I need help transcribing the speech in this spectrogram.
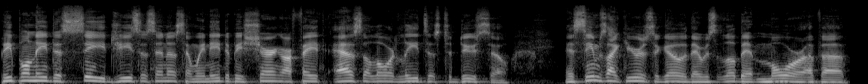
People need to see Jesus in us, and we need to be sharing our faith as the Lord leads us to do so. It seems like years ago there was a little bit more of a,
